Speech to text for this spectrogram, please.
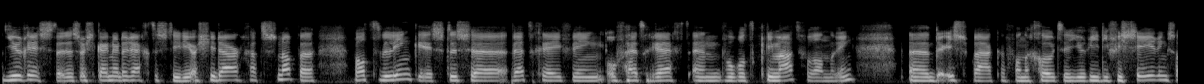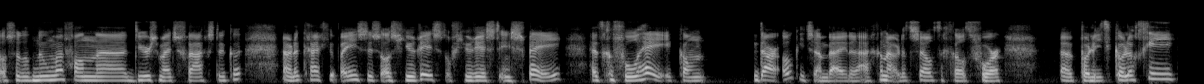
juristen, dus als je kijkt naar de rechtenstudie, als je daar gaat snappen wat de link is tussen wetgeving of het recht en bijvoorbeeld klimaatverandering. Uh, er is sprake van een grote juridificering, zoals ze dat noemen, van uh, duurzaamheidsvraagstukken. Nou, dan krijg je opeens dus als jurist of jurist in spe het gevoel, hé, hey, ik kan daar ook iets aan bijdragen. Nou, datzelfde geldt voor politicologie,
